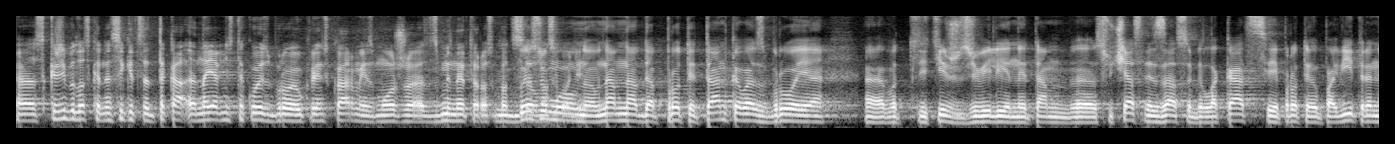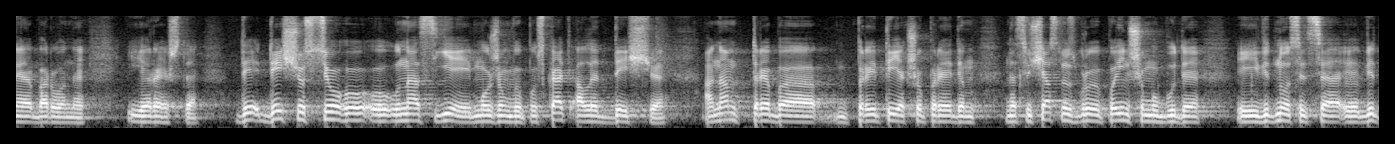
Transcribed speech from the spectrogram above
Е, Скажіть, будь ласка, наскільки це така наявність такої зброї української армії зможе змінити розклад сил на? Безумовно, нам треба протитанкова зброя. е, От ті ж джевеліни, там е, сучасні засоби локації, протиповітряної оборони і решта. Де- Дещо з цього у нас є, можемо випускати, але дещо. А нам треба перейти, якщо перейдемо на сучасну зброю, по-іншому буде і відноситься е, від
